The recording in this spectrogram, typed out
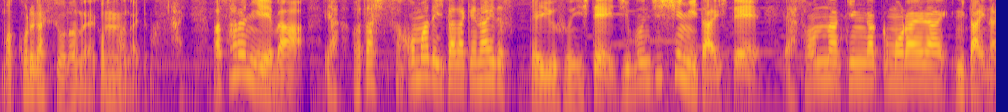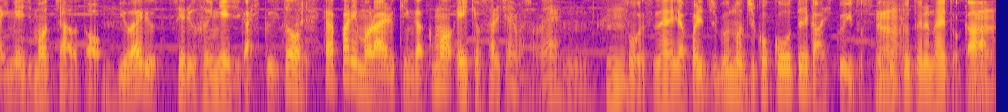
まあ、これが必要なんじゃないかと考えてます。まあ、さらに言えば「いや私そこまでいただけないです」っていうふうにして自分自身に対して「いやそんな金額もらえない」みたいなイメージ持っちゃうと、いわゆるセルフイメージが低いと、はい。やっぱりもらえる金額も影響されちゃいますよね。う。ん。うん。そうですね。やっぱり自分の自己肯定感が低いとですね、うん。受け取れないとか、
